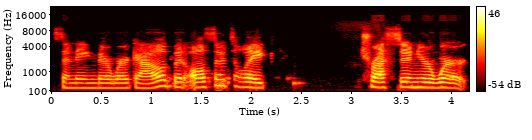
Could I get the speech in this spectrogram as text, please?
sending their work out but also to like trust in your work.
